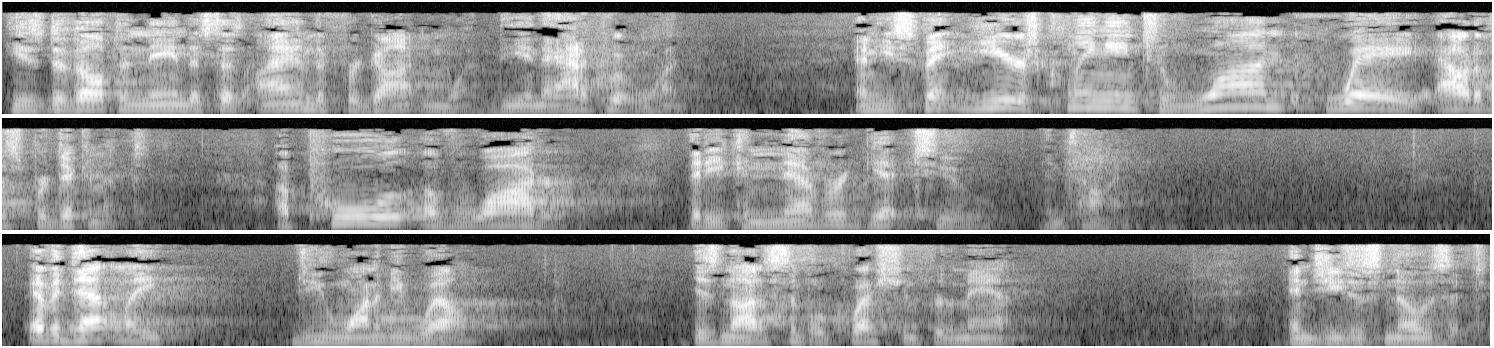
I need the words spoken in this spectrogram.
He's developed a name that says, I am the forgotten one, the inadequate one. And he spent years clinging to one way out of his predicament a pool of water that he can never get to in time. Evidently, do you want to be well? Is not a simple question for the man. And Jesus knows it.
